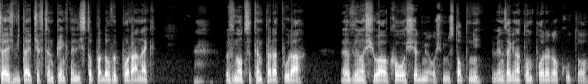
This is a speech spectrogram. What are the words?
Cześć, witajcie w ten piękny listopadowy poranek. W nocy temperatura e, wynosiła około 7-8 stopni, więc jak na tą porę roku to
